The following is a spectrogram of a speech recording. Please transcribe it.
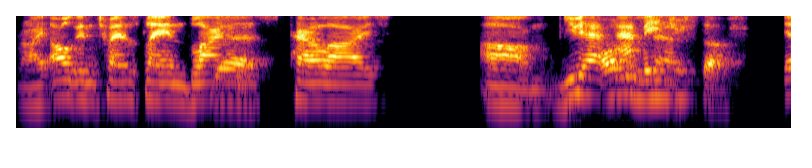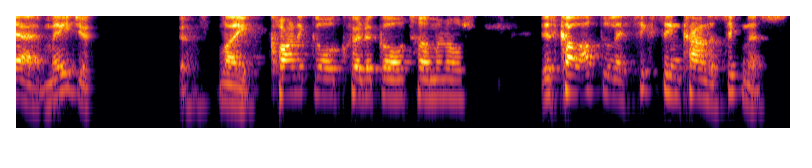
right? Organ transplant, blindness, yeah. paralyzed. Um, you have all access, the major stuff. Yeah, major, like chronic, critical, terminals. It's called up to like 16 kind of sickness.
